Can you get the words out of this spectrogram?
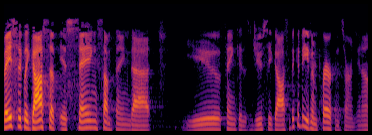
basically, gossip is saying something that you think is juicy gossip. It could be even prayer concerns, you know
